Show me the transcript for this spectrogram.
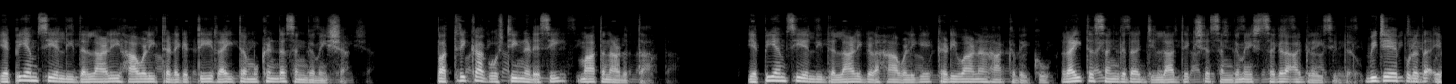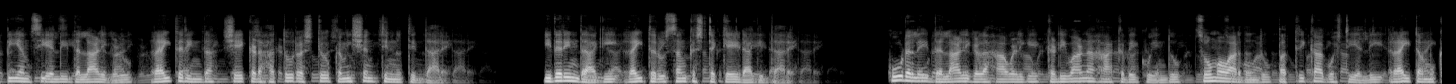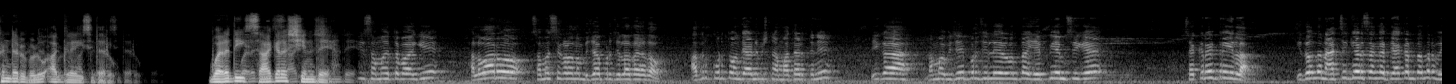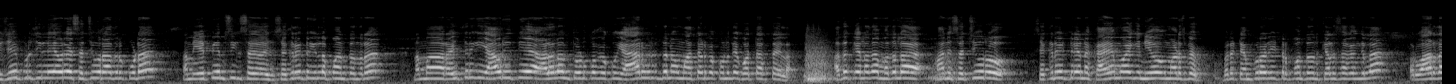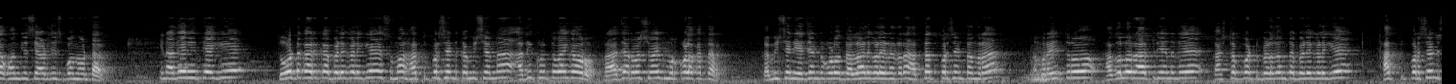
ಎಪಿಎಂಸಿಯಲ್ಲಿ ದಲ್ಲಾಳಿ ಹಾವಳಿ ತಡೆಗಟ್ಟಿ ರೈತ ಮುಖಂಡ ಸಂಗಮೇಶ. ಪತ್ರಿಕಾಗೋಷ್ಠಿ ನಡೆಸಿ ಮಾತನಾಡುತ್ತಾ. ಎಪಿಎಂಸಿಯಲ್ಲಿ ದಲ್ಲಾಳಿಗಳ ಹಾವಳಿಗೆ ಕಡಿವಾಣ ಹಾಕಬೇಕು, ರೈತ ಸಂಘದ ಜಿಲ್ಲಾಧ್ಯಕ್ಷ ಸಂಗಮೇಶ್ ಸಗರ ಆಗ್ರಹಿಸಿದ್ದರು. ವಿಜಯಪುರದ ಎಪಿಎಂಸಿಯಲ್ಲಿ ದಲ್ಲಾಳಿಗಳು ರೈತರಿಂದ ಶೇಕಡ ಹತ್ತರಷ್ಟು ಕಮಿಷನ್ ತಿನ್ನುತ್ತಿದ್ದಾರೆ. ಇದರಿಂದಾಗಿ ರೈತರು ಸಂಕಷ್ಟಕ್ಕೆ ಈಡಾಗಿದ್ದಾರೆ ಕೂಡಲೇ ದಲ್ಲಾಳಿಗಳ ಹಾವಳಿಗೆ ಕಡಿವಾಣ ಹಾಕಬೇಕು ಎಂದು ಸೋಮವಾರದಂದು ಪತ್ರಿಕಾಗೋಷ್ಠಿಯಲ್ಲಿ ರೈತ ಮುಖಂಡರುಗಳು ಆಗ್ರಹಿಸಿದರು. ವರದಿ ಸಾಗರ ಶಿಂದೆ ಈ ಸಮೇತವಾಗಿ ಹಲವಾರು ಸಮಸ್ಯೆಗಳು ನಮ್ಮ ವಿಜಯಪುರ ಜಿಲ್ಲಾದಾಗ ಅದಾವೆ. ಅದ್ರ ಕುರಿತು ಒಂದು ಎರಡು ನಿಮಿಷ ಮಾತಾಡ್ತೀನಿ. ಈಗ ನಮ್ಮ ವಿಜಯಪುರ ಜಿಲ್ಲೆ ಇರುವಂಥ ಎ ಪಿ ಎಂ ಸಿಗೆ ಸೆಕ್ರೆಟರಿ ಇಲ್ಲ. ಇದೊಂದು ನಾಚಿಕೆಗೇಡು ಸಂಗತಿ. ಯಾಕಂತಂದ್ರೆ ವಿಜಯಪುರ ಜಿಲ್ಲೆಯವರೇ ಸಚಿವರಾದರೂ ಕೂಡ ನಮ್ಮ ಎ ಪಿ ಎಂ ಸಿಗೆ ಸೆಕ್ರೆಟರಿ ಇಲ್ಲಪ್ಪ ಅಂತಂದ್ರೆ ನಮ್ಮ ರೈತರಿಗೆ ಯಾವ ರೀತಿ ಅಳಲನ್ನು ತೋಡ್ಕೋಬೇಕು, ಯಾರ ವಿರುದ್ಧ ನಾವು ಮಾತಾಡಬೇಕು ಅನ್ನೋದೇ ಗೊತ್ತಾಗ್ತಾ ಇಲ್ಲ. ಅದಕ್ಕೇನದ ಮೊದಲ ಮಾನ್ಯ ಸಚಿವರು ಸೆಕ್ರೆಟರಿಯನ್ನು ಕಾಯಮವಾಗಿ ನಿಯೋಗ ಮಾಡಿಸ್ಬೇಕು. ಬರೀ ಟೆಂಪ್ರರಿ ಟ್ರಿಪ್ ಅಂತಂದ್ರೆ ಕೆಲಸ ಆಗಂಗಿಲ್ಲ, ಅವ್ರು ವಾರದಾಗ ಒಂದು ದಿವಸ, ಎರಡು ದಿವಸ ಬಂದು ಹೊಂಟಾರೆ. ಇನ್ನು ಅದೇ ರೀತಿಯಾಗಿ ತೋಟಗಾರಿಕಾ ಬೆಳೆಗಳಿಗೆ ಸುಮಾರು ಹತ್ತು ಪರ್ಸೆಂಟ್ ಕಮಿಷನ್ನ ಅಧಿಕೃತವಾಗಿ ಅವರು ರಾಜಾರೋಷವಾಗಿ ಮುರ್ಕೊಳಕತ್ತಾರೆ ಕಮಿಷನ್ ಏಜೆಂಟ್ಗಳು, ದಲ್ಲಾಳಿಗಳು ಏನಂದ್ರೆ ಹತ್ತತ್ತು ಪರ್ಸೆಂಟ್ ಅಂದ್ರೆ ನಮ್ಮ ರೈತರು ಹಗಲು ರಾತ್ರಿ ಏನಿದೆ ಕಷ್ಟಪಟ್ಟು ಬೆಳೆದಂಥ ಬೆಳೆಗಳಿಗೆ ಹತ್ತು ಪರ್ಸೆಂಟ್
